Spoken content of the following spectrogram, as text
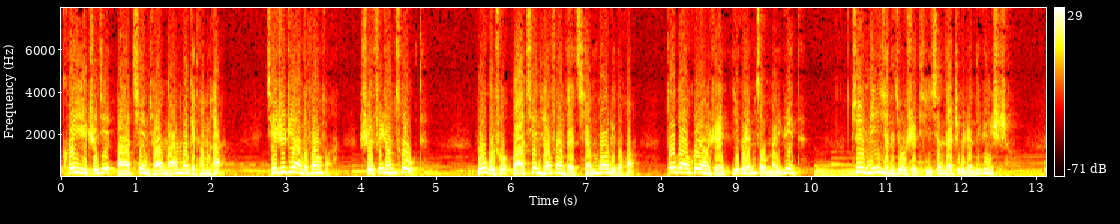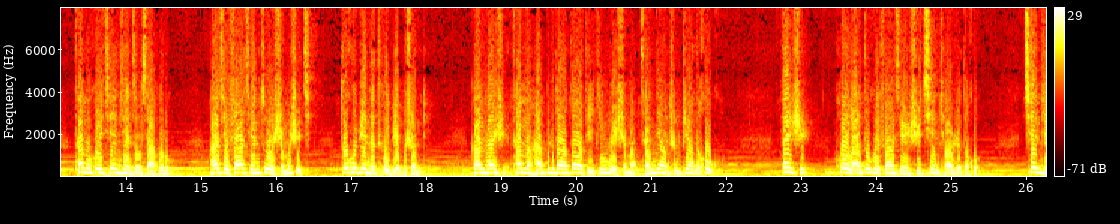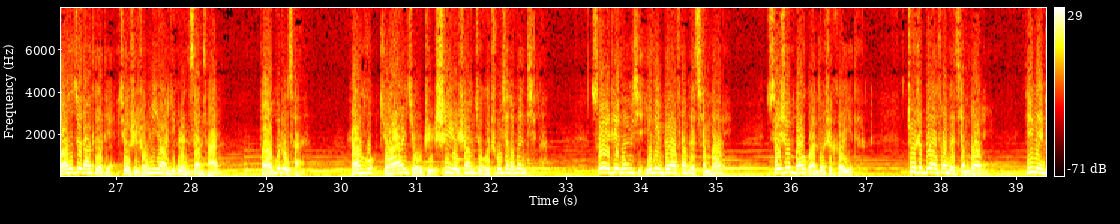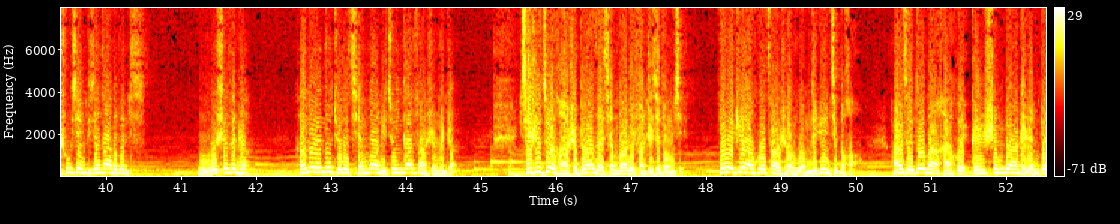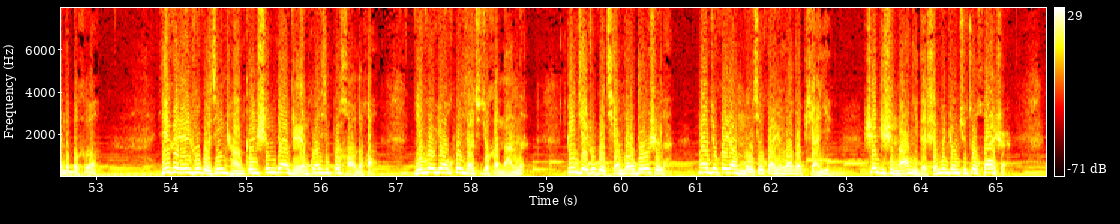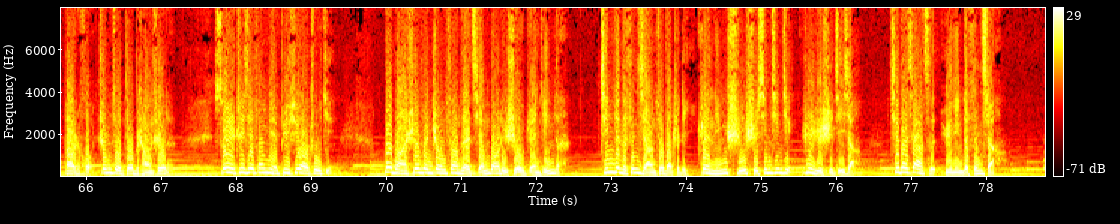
可以直接把欠条拿出来给他们看。其实这样的方法是非常错误的。如果说把欠条放在钱包里的话，多半会让人一个人走霉运的。最明显的就是体现在这个人的运势上，他们会渐渐走下坡路，而且发现做什么事情都会变得特别不顺利。刚开始他们还不知道到底因为什么才酿成这样的后果，但是后来都会发现是欠条惹的祸。欠条的最大特点就是容易让一个人散财，保不住财，然后久而久之，事业上就会出现了问题了。所以这东西一定不要放在钱包里，随身保管都是可以的，就是不要放在钱包里，以免出现比较大的问题。五、身份证，很多人都觉得钱包里就应该放身份证，其实最好是不要在钱包里放这些东西，因为这样会造成我们的运气不好，而且多半还会跟身边的人变得不和。一个人如果经常跟身边的人关系不好的话，以后要混下去就很难了，并且如果钱包丢失了，那就会让某些坏人捞到便宜，甚至是拿你的身份证去做坏事，到时候真就得不偿失了。所以这些方面必须要注意，不把身份证放在钱包里是有原因的。今天的分享就到这里，愿您时时心清静，日日是吉祥，期待下次与您的分享。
